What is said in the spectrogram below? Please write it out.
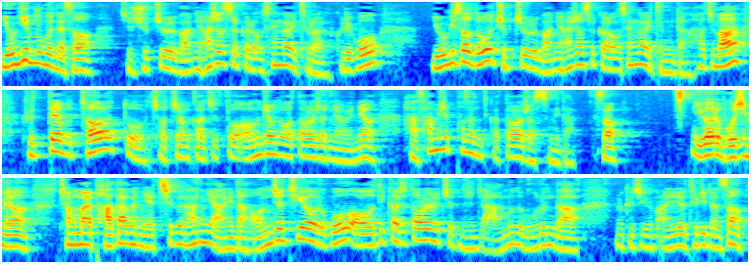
여기 부근에서 줍줍을 많이 하셨을 거라고 생각이 들어요. 그리고 여기서도 줍줍을 많이 하셨을 거라고 생각이 듭니다. 하지만 그때부터 또 저점까지 또 어느 정도가 떨어졌냐면요. 한 30%가 떨어졌습니다. 그래서 이거를 보시면 정말 바닥은 예측을 하는 게 아니다. 언제 튀어오르고 어디까지 떨어질지는 진짜 아무도 모른다. 이렇게 지금 알려드리면서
